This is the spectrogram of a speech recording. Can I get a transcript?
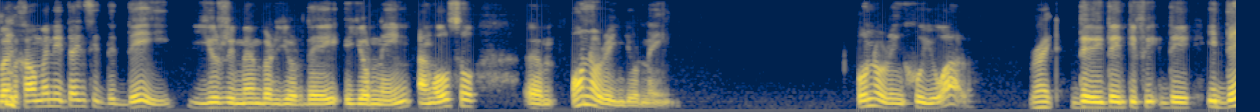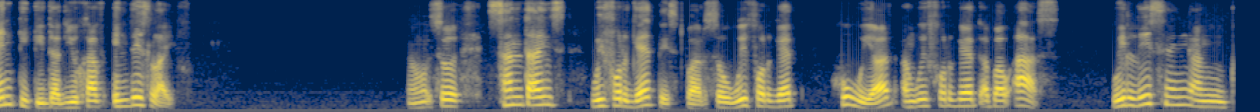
but how many times in the day you remember your day, your name, and also um, honoring your name, honoring who you are right. the identifi- the identity that you have in this life. You know, So sometimes we forget this part. So we forget who we are and we forget about us. We listen and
